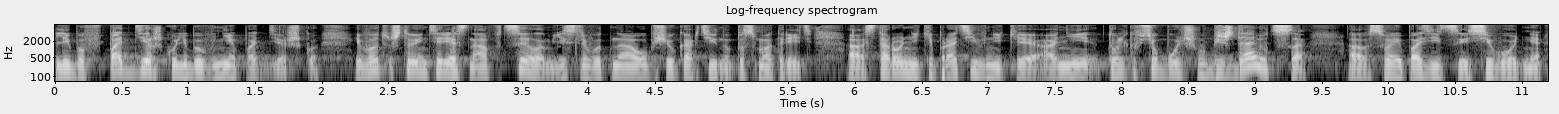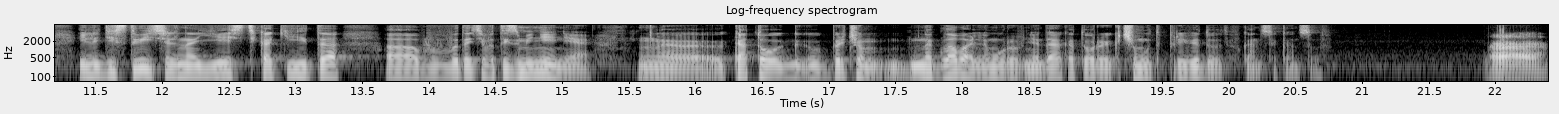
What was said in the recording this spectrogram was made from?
либо в поддержку, либо в неподдержку. И вот что интересно, а в целом, если вот на общую картину посмотреть, сторонники противники, они только все больше убеждаются а, в своей позиции сегодня? Или действительно есть какие-то а, вот эти вот изменения, а, причем на глобальном уровне, да, которые к чему-то приведут в конце концов? А,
